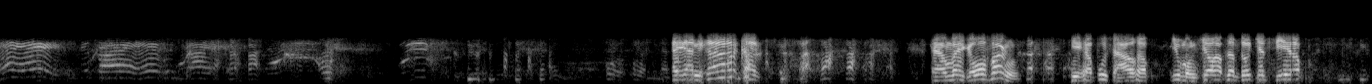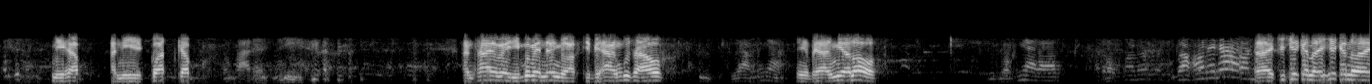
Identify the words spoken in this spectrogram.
เฮ้ยเฮ้ยจะตายเฮ้ยจะตายไอ้กันครับครับแอมไว้กับว่าฟัง นี่ครับผู้สาวครับ อยู่หม่องเชียวครับทำตัวเจ็ดสีครับ นี่ครับ อันนี้ก๊อตครับ อันท้ายไว้นี่เมื่อเป็นยังดอกสิไปอ้างผู้สาว นี้ยนี่ไปอ้างเมียเราบอกเนี่ยครับบอกเขาได้ได้เอ้ยคิดๆกันหน่อยคิดกันหน่อย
